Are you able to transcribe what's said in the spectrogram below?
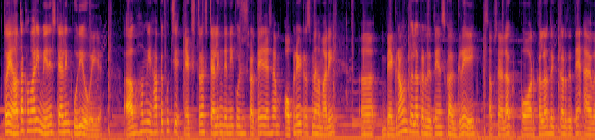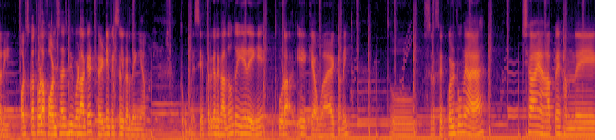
तो यहाँ तक हमारी मेन स्टाइलिंग पूरी हो गई है। अब हम यहाँ पे कुछ एक्स्ट्रा स्टाइलिंग देने की कोशिश करते हैं, जैसे हम ऑपरेटर्स में हमारे बैकग्राउंड कलर कर देते हैं इसका ग्रे सबसे अलग, और कलर कर देते हैं एवरी और इसका थोड़ा फॉन्ट साइज़ भी बढ़ा के थर्टी पिक्सल कर देंगे हम। तो मैं सेव करके दिखाता हूँ तो ये देखिए, थोड़ा ये क्या हुआ है क्यों नहीं? तो सिर्फ़ इक्वल टू में आया है। अच्छा यहाँ पे हमने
